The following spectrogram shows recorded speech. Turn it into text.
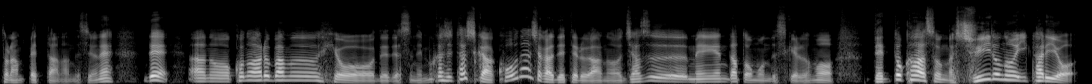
トランペッターなんですよね。であのこのアルバム表でですね昔確か講談社から出てるあのジャズ名演だと思うんですけれどもデッド・カーソンが朱色の怒りを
